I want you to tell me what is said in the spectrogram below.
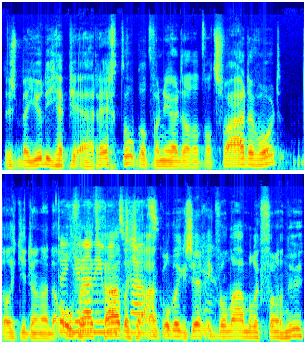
dus bij jullie heb je er recht op dat wanneer dat het wat zwaarder wordt, dat je dan naar de Dat overheid gaat, dat je gaat. aanklopt en je zegt, Ja. ik wil namelijk vanaf nu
